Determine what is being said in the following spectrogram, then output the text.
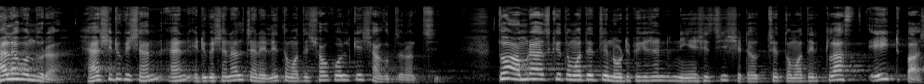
হ্যালো বন্ধুরা, হ্যাশ এডুকেশান অ্যান্ড এডুকেশনাল চ্যানেলে তোমাদের সকলকে স্বাগত জানাচ্ছি। তো আমরা আজকে তোমাদের যে নোটিফিকেশানটা নিয়ে এসেছি, সেটা হচ্ছে তোমাদের ক্লাস এইট পাস,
